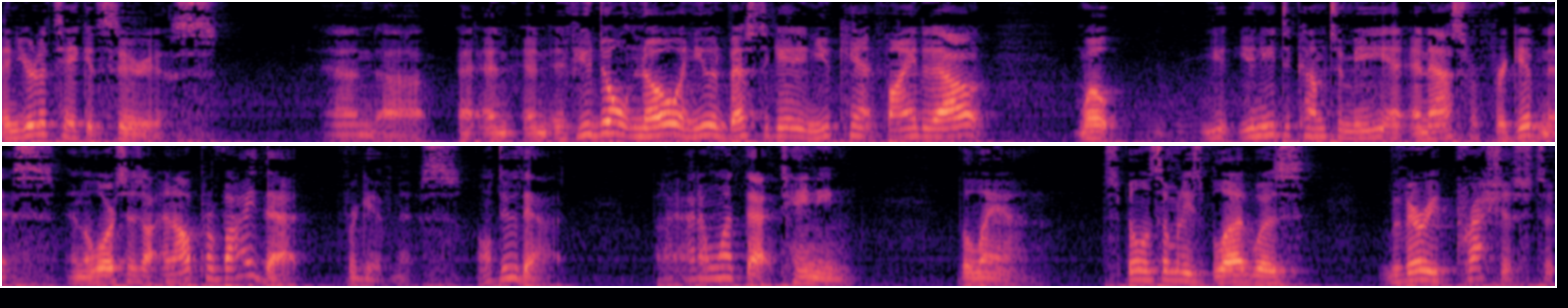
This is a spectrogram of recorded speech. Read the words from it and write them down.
then you're to take it serious. And, uh, and, and if you don't know and you investigate and you can't find it out, well, you, you need to come to me and, and ask for forgiveness. And the Lord says, and I'll provide that forgiveness. I'll do that. But I, I don't want that tainting the land. Spilling somebody's blood was very precious to,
